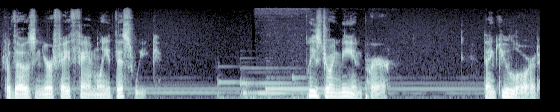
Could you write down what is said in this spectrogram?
for those in your faith family this week? Please join me in prayer. Thank you, Lord,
